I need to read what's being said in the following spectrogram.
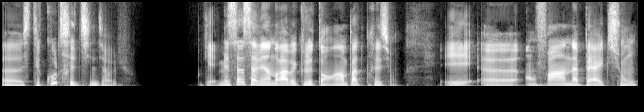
Euh, c'était cool cette interview. Ok, mais ça, ça viendra avec le temps, hein, pas de pression. Et euh, enfin, un appel à action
